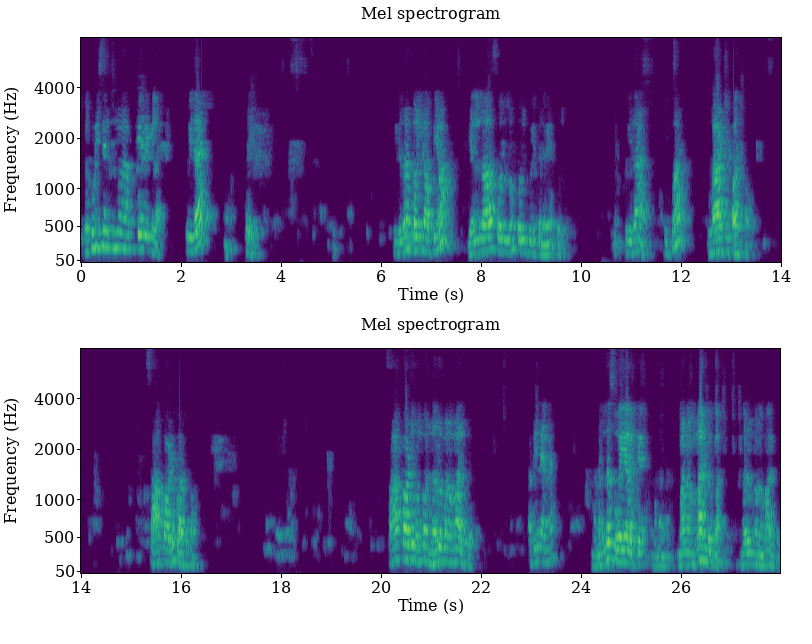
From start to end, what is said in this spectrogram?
இப்ப குடிசைன்னு சும்மா பேர் வைக்கல புரியுதா? சரி. இதுதான் தொல்காப்பியம். எல்லா சொல்லும் பொருள் குறித்தனவே சொல்லும் புரியுதா? இப்போ லாட்ஜ் பார்த்துட்டோம் சாப்பாடு பார்த்துட்டோம் சாப்பாடு ரொம்ப நறுமணமா இருக்கு. அப்படின்னா என்ன? நல்ல சுவையா இருக்கு. மனமா இருக்குப்பா. நறுமணமா இருக்கு.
